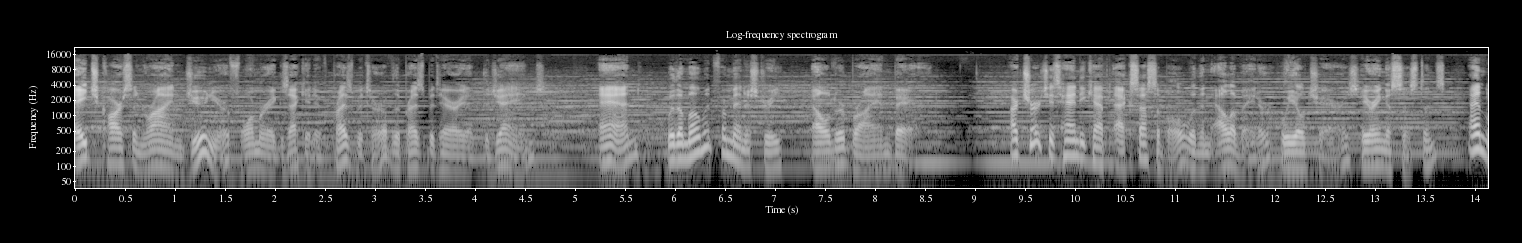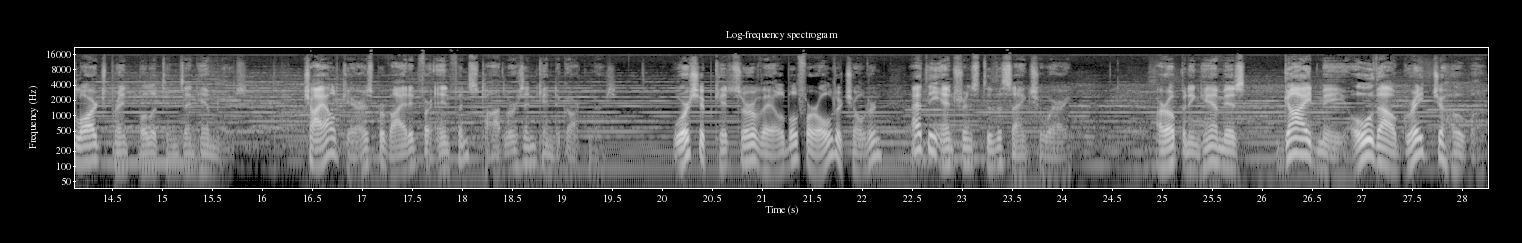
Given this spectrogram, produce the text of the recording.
H. Carson Ryan Jr., former Executive Presbyter of the Presbytery of the James, and, with a moment for ministry, Elder Brian Baird. Our church is handicapped accessible with an elevator, wheelchairs, hearing assistance, and large print bulletins and hymnals. Childcare is provided for infants, toddlers, and kindergarteners. Worship kits are available for older children at the entrance to the sanctuary. Our opening hymn is Guide Me, O Thou Great Jehovah,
